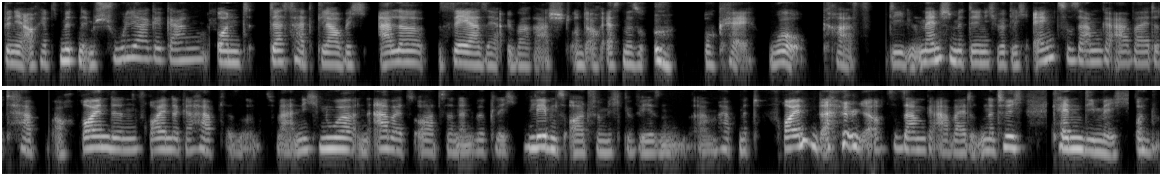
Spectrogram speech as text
Bin ja auch jetzt mitten im Schuljahr gegangen und das hat, glaube ich, alle sehr, sehr überrascht und auch erstmal so, okay, wow, krass die Menschen, mit denen ich wirklich eng zusammengearbeitet habe, auch Freundinnen, Freunde gehabt. Also es war nicht nur ein Arbeitsort, sondern wirklich ein Lebensort für mich gewesen. Ähm, habe mit Freunden da irgendwie auch zusammengearbeitet. Und natürlich kennen die mich und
